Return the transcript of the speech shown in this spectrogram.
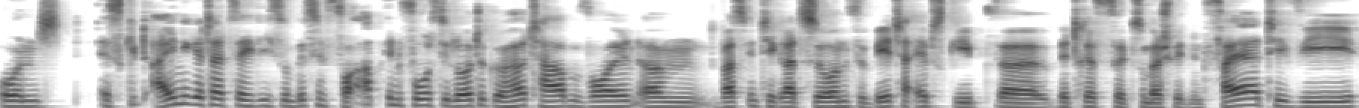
und es gibt einige tatsächlich so ein bisschen Vorab-Infos, die Leute gehört haben wollen, ähm, was Integration für Beta-Apps gibt, äh, betrifft für zum Beispiel den Fire TV.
